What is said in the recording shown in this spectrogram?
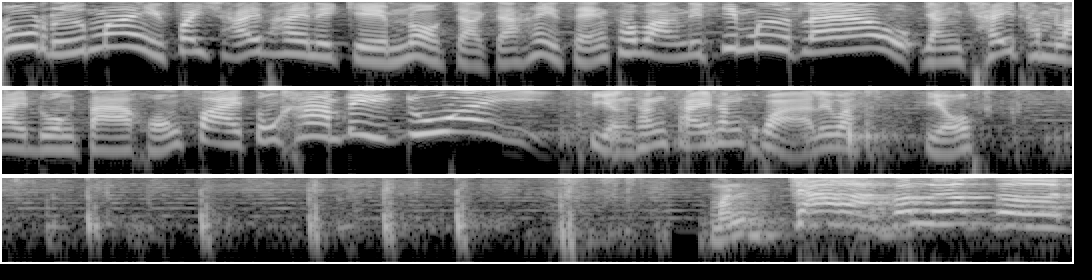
รู้หรือไม่ไฟฉายภายในเกมนอกจากจะให้แสงสว่างในที่มืดแล้ว ยังใช้ทำลายดวงตาของฝ่ายตรงข้ามได้อีกด้วย เสียงทั้งซ้ายทั้งขวาเลยวะเสียว มันจ้าซะเหลือเกิน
